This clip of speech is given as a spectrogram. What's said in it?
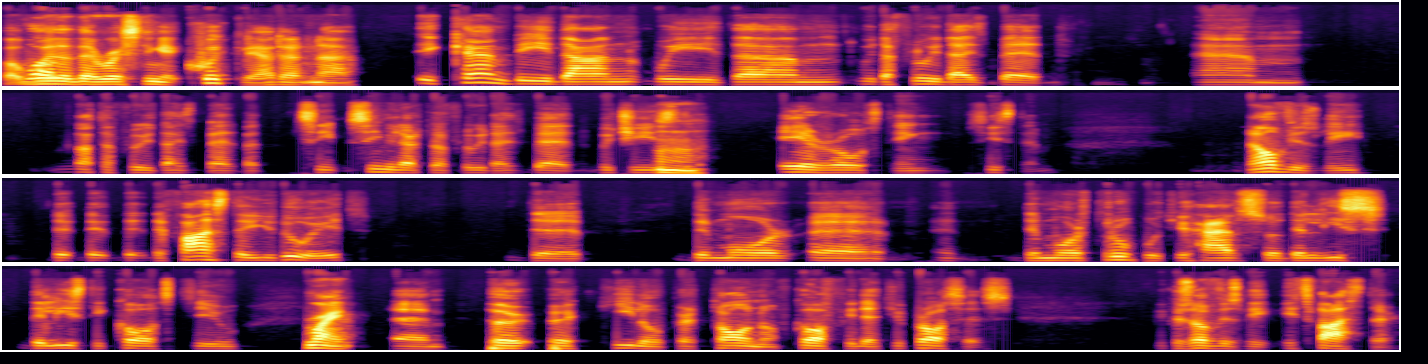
but Well- whether they're roasting it quickly, I don't know. It can be done with um, with a fluidized bed, um, not a fluidized bed, but si- similar to a fluidized bed, which is Mm. air roasting system. And obviously, the, the, the- the faster you do it, the the more uh, the more throughput you have. So the least the least it costs you Right. um, per per kilo per ton of coffee that you process, because obviously it's faster,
